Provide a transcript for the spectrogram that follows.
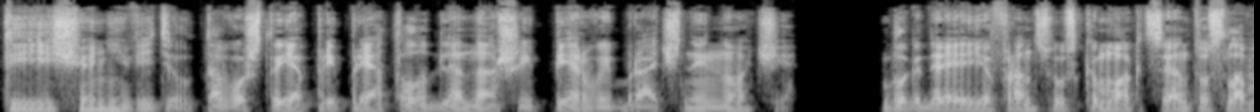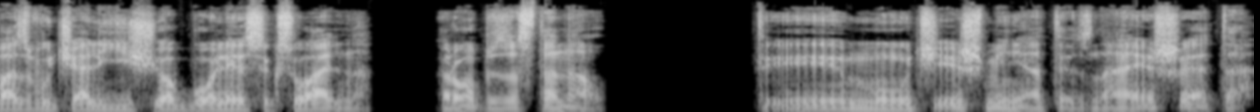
«Ты еще не видел того, что я припрятала для нашей первой брачной ночи?» Благодаря ее французскому акценту слова звучали еще более сексуально. Роб застонал. «Ты мучаешь меня, ты знаешь это?»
